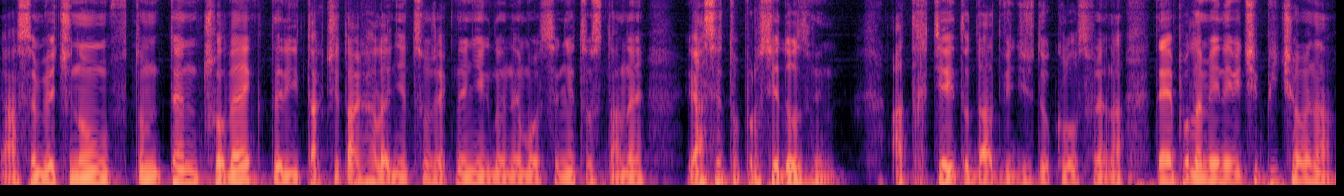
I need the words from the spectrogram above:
Já jsem většinou v tom ten člověk, který tak či tak, hele, něco řekne někdo nebo se něco stane, já si to prostě dozvím. A chtějí to dát, vidíš, do close frienda. To je podle mě největší píčovina,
